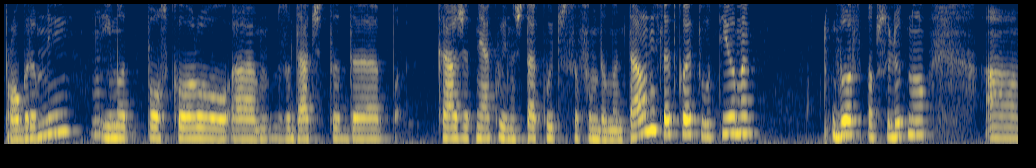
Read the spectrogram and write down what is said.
програмни, mm-hmm. имат по-скоро а, задачата да кажат някои неща, които са фундаментални, след което отиваме в абсолютно а,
